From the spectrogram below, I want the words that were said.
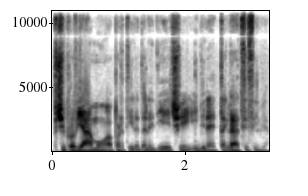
ci proviamo a partire dalle 10 in diretta. Grazie Silvia.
